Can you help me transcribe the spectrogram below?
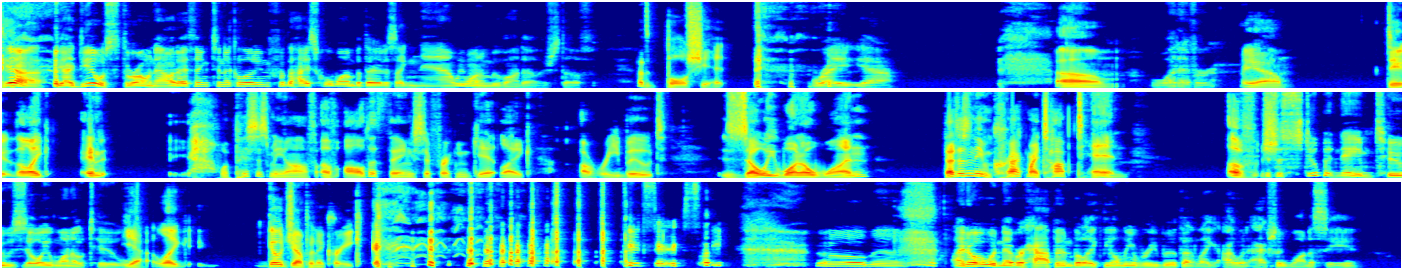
Yeah, the idea was thrown out, I think, to Nickelodeon for the high school one, but they're just like, nah, we want to move on to other stuff. That's bullshit. Right? Yeah. Um, Whatever. yeah, dude. Like, and what pisses me off of all the things to freaking get like a reboot, Zoey 101. That doesn't even crack my top ten of It's a stupid name too, Zoey 102. yeah. Like, go jump in a creek. Dude, seriously. Oh man. I know it would never happen, but like the only reboot that like I would actually want to see,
